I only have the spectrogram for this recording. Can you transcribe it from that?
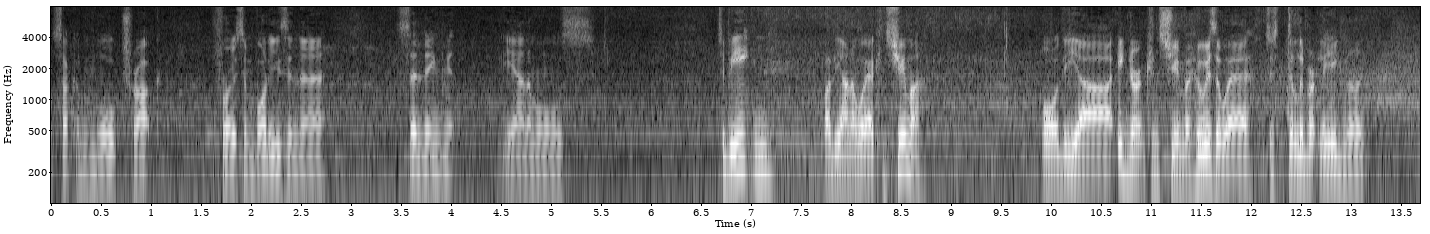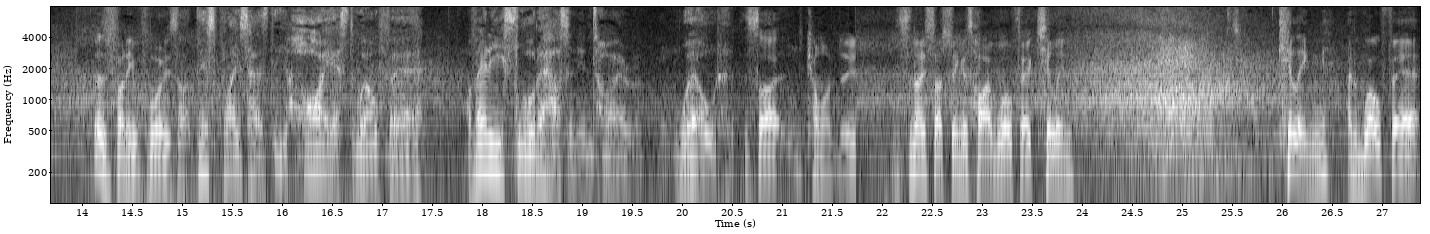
It's like a morgue truck, frozen bodies in there, sending the animals to be eaten by the unaware consumer or the uh, ignorant consumer who is aware, just deliberately ignorant. It was funny before. He's like, "This place has the highest welfare of any slaughterhouse in the entire world." It's like, come on, dude. There's no such thing as high welfare killing killing and welfare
